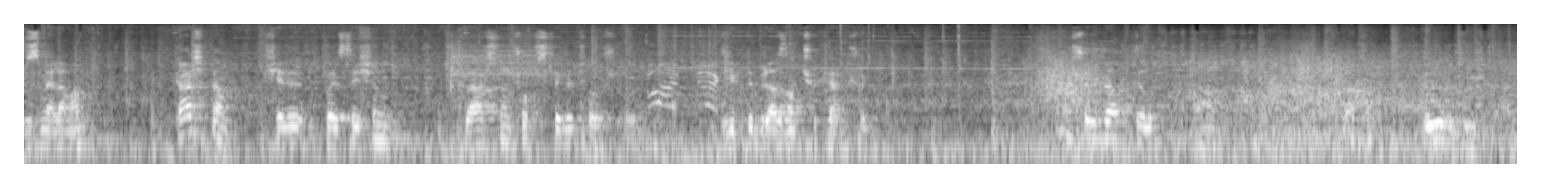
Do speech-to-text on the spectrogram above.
bizim eleman. Gerçekten şeyde PlayStation versiyonu çok stabil çalışıyor. Deyip de birazdan çöker. Ama şöyle bir atlayalım. Zaten ölür bu ihtimalle.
